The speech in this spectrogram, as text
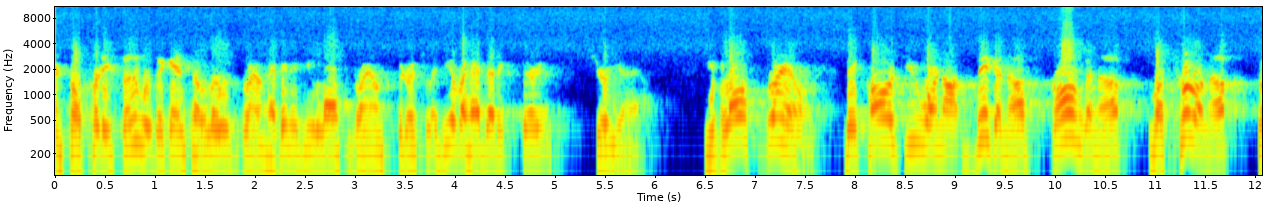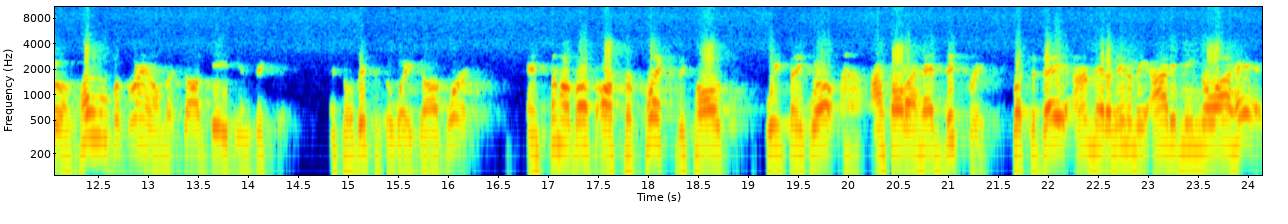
And so pretty soon we began to lose ground. Have any of you lost ground spiritually? Have you ever had that experience? Sure you have. You've lost ground because you were not big enough, strong enough, mature enough to hold the ground that God gave you in victory. And so this is the way God works. And some of us are perplexed because we think, well, I thought I had victory. But today I met an enemy I didn't even know I had.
